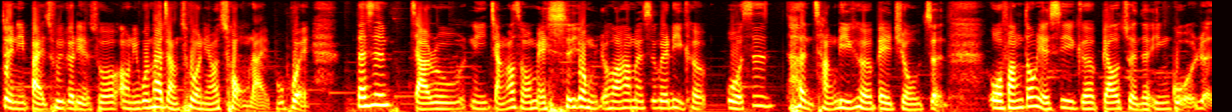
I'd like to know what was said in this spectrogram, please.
对你摆出一个脸说哦你文法讲错你要重来，不会，但是假如你讲到什么美式用语的话，他们是会立刻，我是很常立刻被纠正。我房东也是一个标准的英国人，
